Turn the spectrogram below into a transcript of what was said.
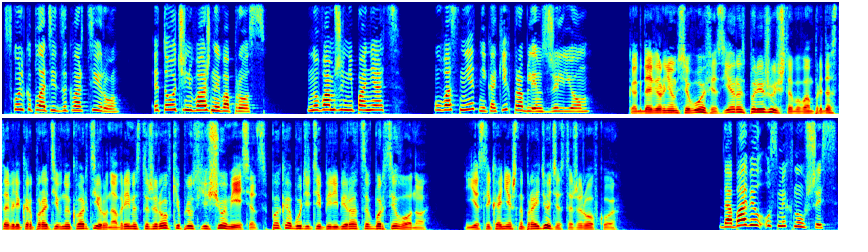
Сколько платить за квартиру? Это очень важный вопрос. Но вам же не понять. У вас нет никаких проблем с жильем. Когда вернемся в офис, я распоряжусь, чтобы вам предоставили корпоративную квартиру на время стажировки плюс еще месяц, пока будете перебираться в Барселону. Если, конечно, пройдете стажировку. Добавил, усмехнувшись.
